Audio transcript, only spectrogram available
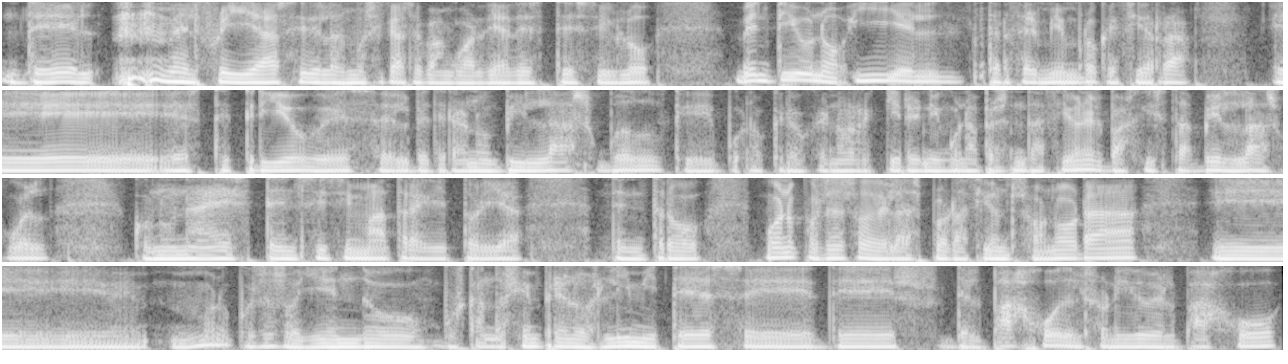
del el free jazz y de las músicas de vanguardia de este siglo XXI y el tercer miembro que cierra eh, este trío es el veterano Bill Laswell, que bueno, creo que no requiere ninguna presentación, el bajista Bill Laswell, con una extensísima trayectoria dentro, bueno, pues eso de la exploración sonora, eh, bueno, pues eso, yendo, buscando siempre los límites eh, del bajo, del sonido del bajo,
